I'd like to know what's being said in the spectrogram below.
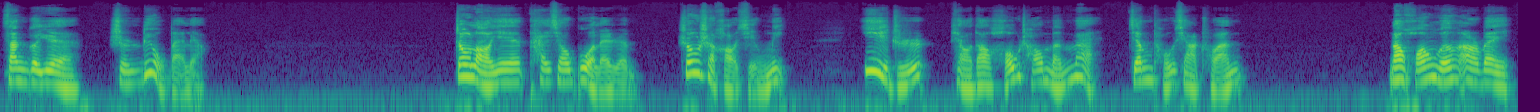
三个月是六百两。周老爷开销过来人，收拾好行李，一直挑到侯朝门外，将头下船。那黄文二位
